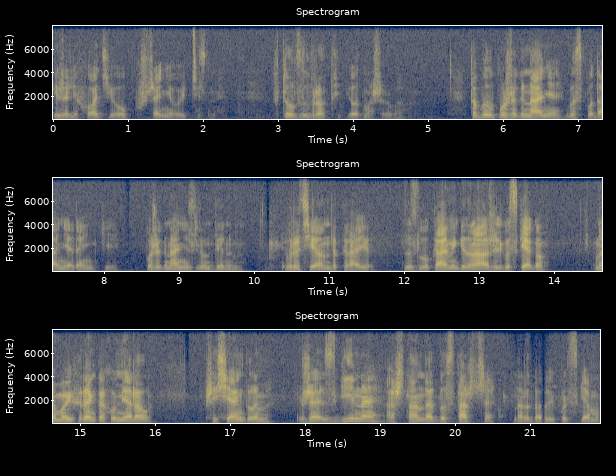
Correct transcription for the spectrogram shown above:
jeżeli chodzi o opuszczenie ojczyzny. W tył zwrot i odmaszerował. To było pożegnanie, bez ręki, pożegnanie z Londynem. Wróciłem do kraju ze zwłokami generała Żelgowskiego. Na moich rękach umierał. Przysięgłem, że zginę, a sztandar dostarczę narodowi polskiemu.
